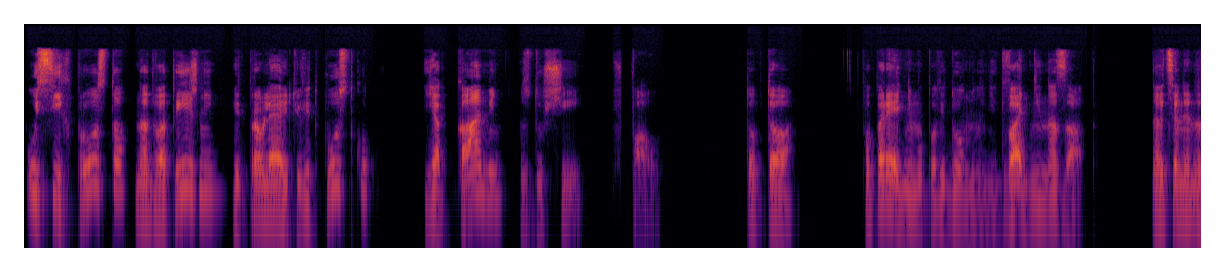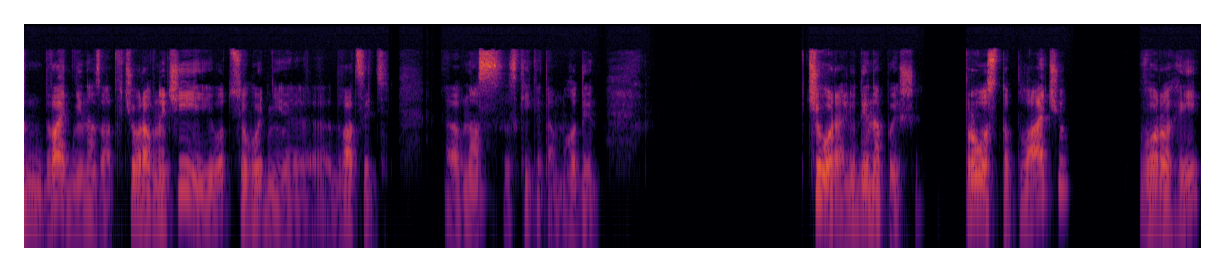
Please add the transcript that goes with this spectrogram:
Усіх просто на два тижні відправляють у відпустку, як камінь з душі впав. Тобто, попередньому повідомленні два дні назад, навіть це не два дні назад, вчора вночі, і от сьогодні е, 20 е, в нас скільки там годин. Вчора людина пише: просто плачу, вороги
